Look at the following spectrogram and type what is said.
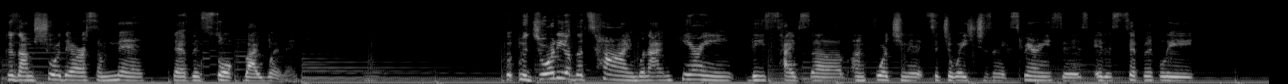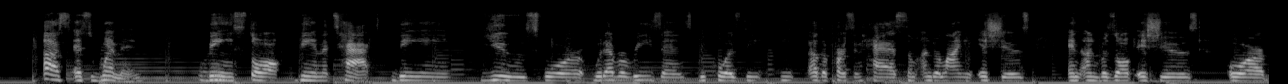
because I'm sure there are some men that have been stalked by women. But majority of the time when I'm hearing these types of unfortunate situations and experiences, it is typically us as women being stalked, being attacked, being used for whatever reasons because the the other person has some underlying issues and unresolved issues or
